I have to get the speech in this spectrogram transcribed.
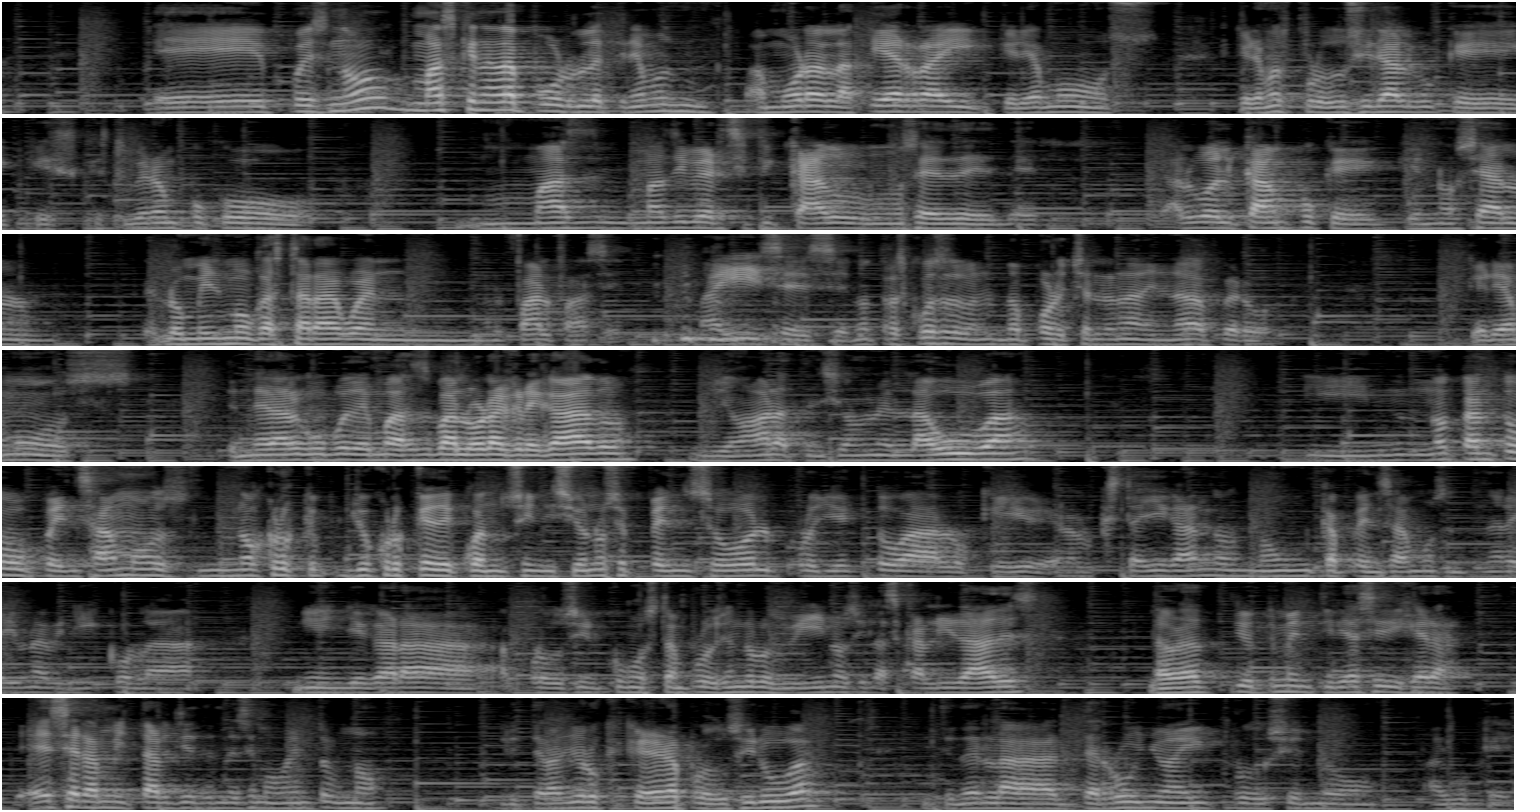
Eh, pues no, más que nada por le teníamos amor a la tierra y queríamos, queríamos producir algo que, que, estuviera un poco más, más diversificado, no sé, de, algo del campo que, que no sea lo mismo gastar agua en alfalfas, en maíces, en otras cosas, no por echarle nada ni nada, pero queríamos tener algo de más valor agregado. Me llamaba la atención en la uva y no tanto pensamos, no creo que yo creo que de cuando se inició no se pensó el proyecto a lo que a lo que está llegando, nunca pensamos en tener ahí una vinícola ni en llegar a, a producir como están produciendo los vinos y las calidades. La verdad yo te mentiría si dijera, ese era mi target en ese momento, no. Literal, yo lo que quería era producir uva y tener la, el terruño ahí produciendo algo que,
